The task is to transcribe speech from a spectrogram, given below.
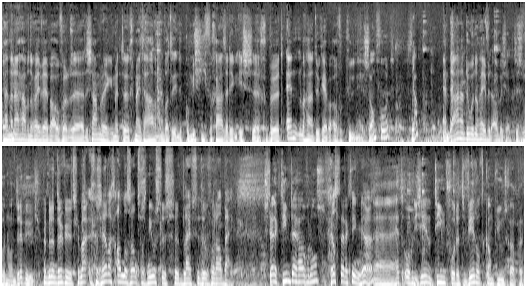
Ja, daarna gaan we het nog even hebben over de, eh, de samenwerking met de gemeente Haarlem. En wat er in de commissievergadering is uh, gebeurd. En we gaan het natuurlijk hebben over culinair Zandvoort. Ja. En daarna doen we nog even de OBZ. Dus het wordt nog een druk uurtje. We hebben een druk uurtje. Maar gezellig, allemaal Zandvoorts nieuws. Dus uh, blijft u er vooral bij. Sterk team tegenover ons. Heel sterk team, ja. het organiserende team voor het wereldkampioenschappen.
